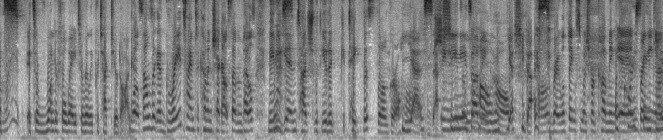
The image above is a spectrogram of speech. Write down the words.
it's it's a wonderful way to really protect your dog. Well, it sounds like a great time to come and check out Seven Petals. Maybe Yes. get in touch with you to take this little girl home. Yes, she, she needs, needs a loving home. Yes, she does. All right. Well, thanks so much for coming Of in, course, bringing our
